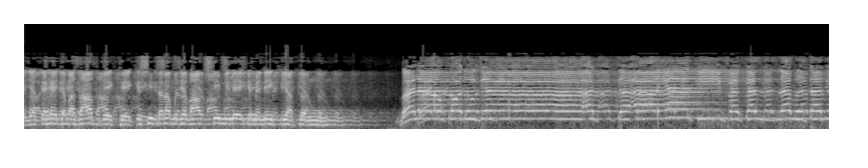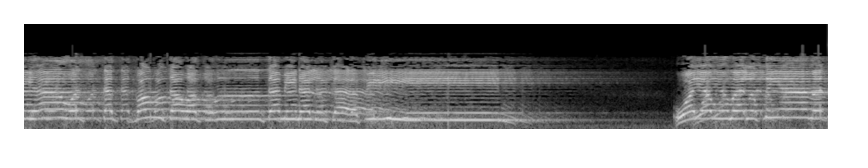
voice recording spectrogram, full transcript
یا کہے، جب عذاب دیکھے، کسی طرح مجھے واپسی ملے کہ میں نیکیا کروں۔ بلى قد جاءتك آياتي فكذبت بها واستكبرت وكنت من الكافرين. ويوم القيامة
